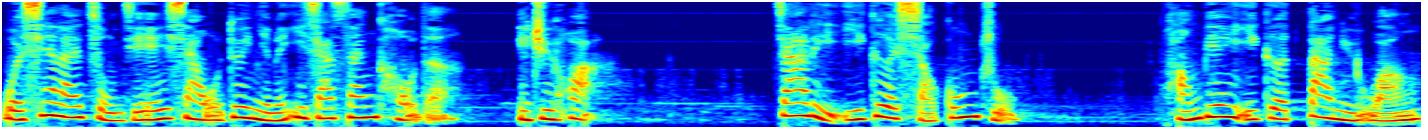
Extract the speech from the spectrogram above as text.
我先来总结一下我对你们一家三口的一句话：家里一个小公主，旁边一个大女王，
